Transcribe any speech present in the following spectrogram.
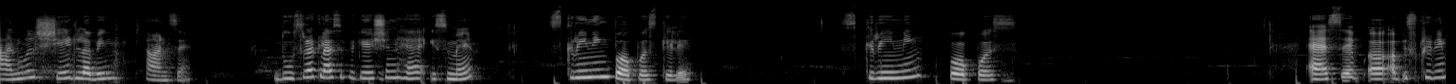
एनुअल शेड लविंग प्लांट्स हैं। दूसरा क्लासिफिकेशन है इसमें स्क्रीनिंग पर्पस के लिए। स्क्रीनिंग पर्पस ऐसे अब स्क्रीनिंग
